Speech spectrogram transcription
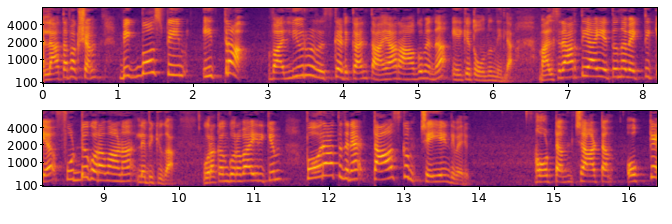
അല്ലാത്ത പക്ഷം ബിഗ് ബോസ് ടീം ഇത്ര വലിയൊരു റിസ്ക് എടുക്കാൻ തയ്യാറാകുമെന്ന് എനിക്ക് തോന്നുന്നില്ല. മത്സരാർത്ഥിയായി എത്തുന്ന വ്യക്തിക്ക് ഫുഡ് കുറവാണ് ലഭിക്കുക. ഉറക്കം കുറവായിരിക്കും. പോരാത്തതിന് ടാസ്കും ചെയ്യേണ്ടി വരും. ഓട്ടം ചാട്ടം ഒക്കെ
